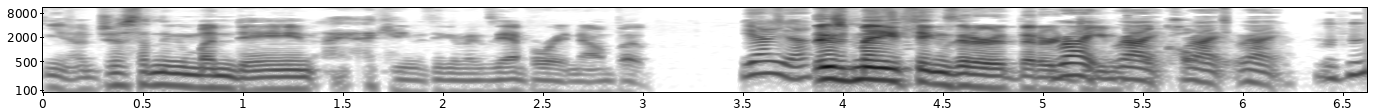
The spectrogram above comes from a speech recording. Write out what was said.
you know, just something mundane. I, I can't even think of an example right now, but Yeah, yeah. there's many things that are that are Right, deemed right, occult. right, right. hmm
